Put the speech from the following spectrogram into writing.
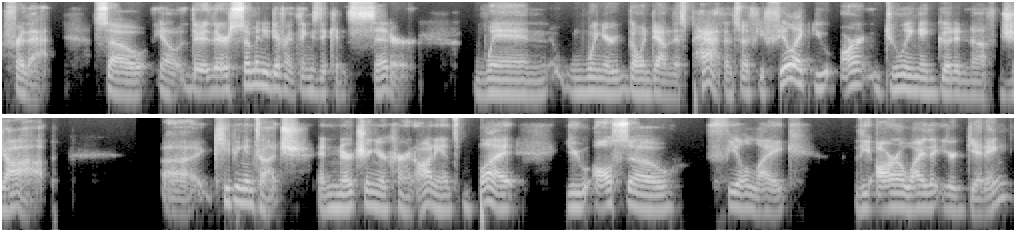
for that. So, you know, there, there's so many different things to consider when when you're going down this path. And so if you feel like you aren't doing a good enough job uh, keeping in touch and nurturing your current audience, but you also feel like the ROI that you're getting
